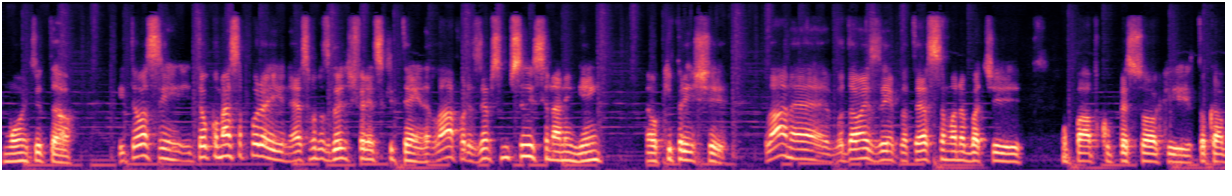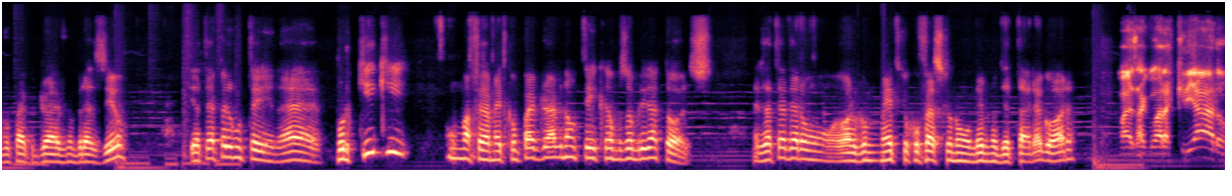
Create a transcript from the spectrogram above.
muito e tal. Então, assim, então começa por aí, né? Essa é uma das grandes diferenças que tem. Né? Lá, por exemplo, você não precisa ensinar ninguém né, o que preencher. Lá, né, vou dar um exemplo. Até essa semana eu bati um papo com o pessoal que tocava o Pipe Drive no Brasil e até perguntei, né, por que que uma ferramenta como o Pipe Drive não tem campos obrigatórios? Eles até deram um argumento que eu confesso que eu não lembro no detalhe agora. Mas agora criaram?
